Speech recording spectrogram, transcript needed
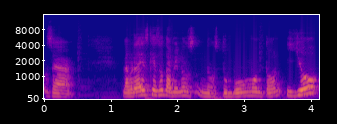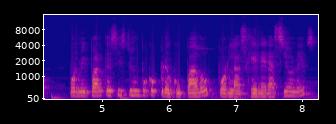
o sea, la verdad es que eso también nos, nos tumbó un montón. Y yo, por mi parte, sí estoy un poco preocupado por las generaciones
